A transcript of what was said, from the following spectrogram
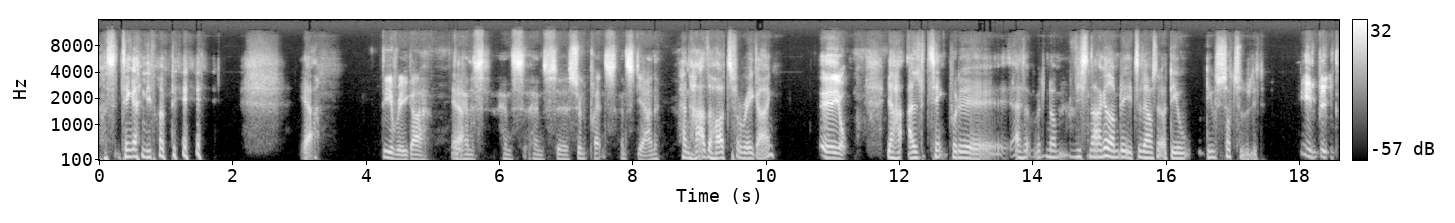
Og så tænker han lige om det. ja. Det er Rhaegar. Det Ja. er hans, hans, hans øh, sølvprins, hans stjerne. Han har the hots for Rhaegar, ikke? Øh, jo, Jeg har aldrig tænkt på det, altså når vi snakkede om det i et tidligere afsnit, og det er jo, det er jo så tydeligt. helt vildt.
